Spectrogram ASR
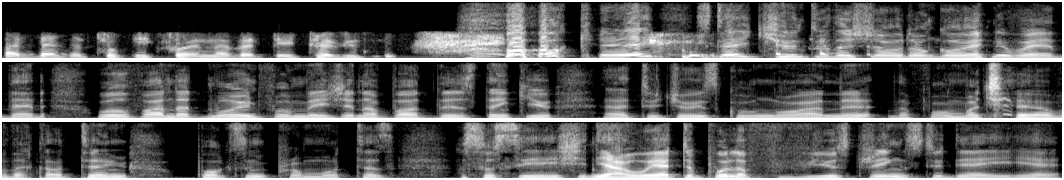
But that's a topic for another day, Thabiso. okay, stay tuned to the show. Don't go anywhere then. We'll find out more information about this. Thank you uh, to Joyce Kungwane, the former chair of the Gauteng Boxing Promoters Association. Yeah, we had to pull a few strings today here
